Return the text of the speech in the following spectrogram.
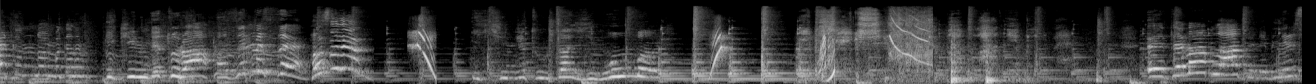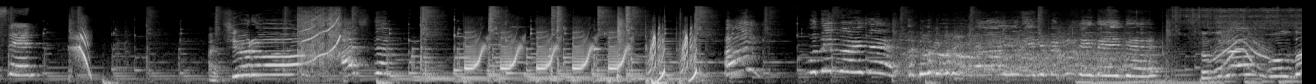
arkanı dön bakalım. İkinci tura hazır var. Özlem abla dönebilirsin. Açıyorum. Açtım. Ay bu ne böyle? Hayır elime bir şey değdi. Sanırım buldum.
